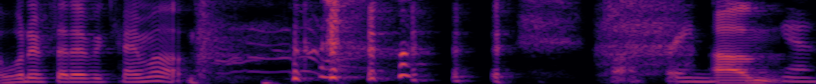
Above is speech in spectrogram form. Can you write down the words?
I wonder if that ever came up. Greens, Um, yeah.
